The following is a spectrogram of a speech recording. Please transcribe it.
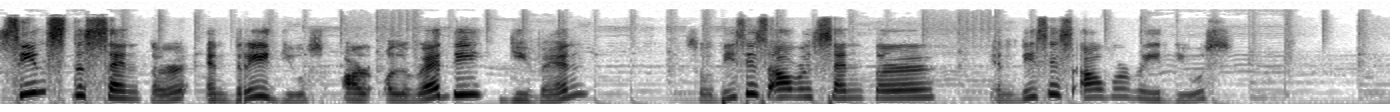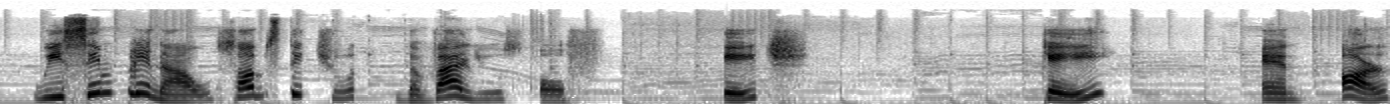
since the center and radius are already given, so this is our center and this is our radius, we simply now substitute the values of h, k, and r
